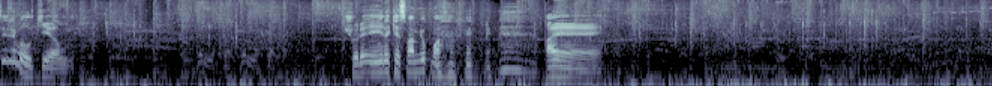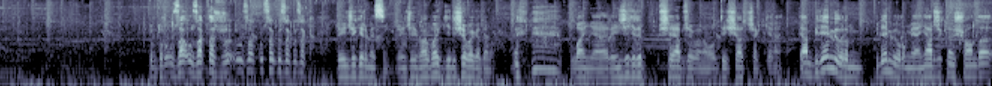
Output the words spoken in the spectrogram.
Triple kill. Şöyle E kesmem yok mu? Ay. Dur dur uzak uzaklaş uzak uzak uzak uzak. Range'e girmesin. Range'e bak bak gelişe bak adama. Ulan ya range'e girip şey yapacak bana o deşi atacak gene. Ya bilemiyorum bilemiyorum yani gerçekten şu anda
